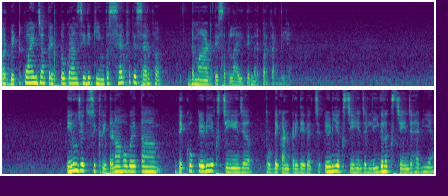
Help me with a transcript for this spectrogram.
ਪਰ ਬਿਟਕੋਇਨ ਜਾਂ ਕ੍ਰਿਪਟੋ ਕਰੰਸੀ ਦੀ ਕੀਮਤ ਸਿਰਫ ਤੇ ਸਿਰਫ ਡਿਮਾਂਡ ਤੇ ਸਪਲਾਈ ਤੇ ਨਿਰਭਰ ਕਰਦੀ ਹੈ। ਇਹਨੂੰ ਜੇ ਤੁਸੀਂ ਖਰੀਦਣਾ ਹੋਵੇ ਤਾਂ ਦੇਖੋ ਕਿਹੜੀ ਐਕਸਚੇਂਜ ਤੁਹਾਡੇ ਕੰਟਰੀ ਦੇ ਵਿੱਚ ਕਿਹੜੀ ਐਕਸਚੇਂਜ ਲੀਗਲ ਐਕਸਚੇਂਜ ਹੈਗੀ ਆ,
